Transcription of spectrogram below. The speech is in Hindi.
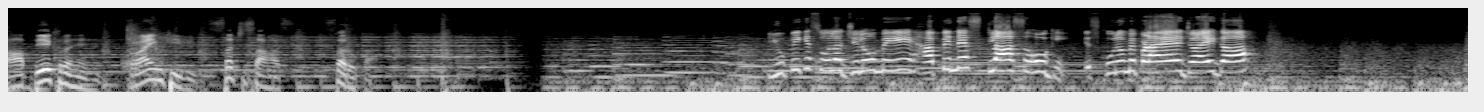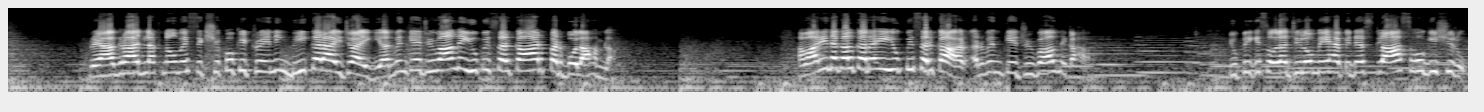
आप देख रहे हैं प्राइम टीवी, सच साहस, सरोकार। यूपी के 16 जिलों में हैप्पीनेस क्लास होगी। स्कूलों में पढ़ाया जाएगा। प्रयागराज, लखनऊ में शिक्षकों की ट्रेनिंग भी कराई जाएगी। अरविंद केजरीवाल ने यूपी सरकार पर बोला हमला। हमारी नकल कर रही यूपी सरकार, अरविंद केजरीवाल ने कहा। यूपी के 16 जिलों में हैप्पीनेस क्लास होगी शुरू।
